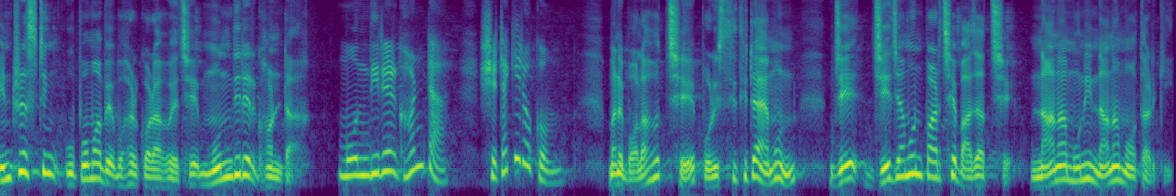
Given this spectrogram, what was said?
ইন্টারেস্টিং উপমা ব্যবহার করা হয়েছে মন্দিরের ঘণ্টা। মন্দিরের ঘণ্টা সেটা কি রকম? মানে বলা হচ্ছে পরিস্থিতিটা এমন যে যে যেমন পারছে বাজাচ্ছে নানা মুনি নানা মত আর কি।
